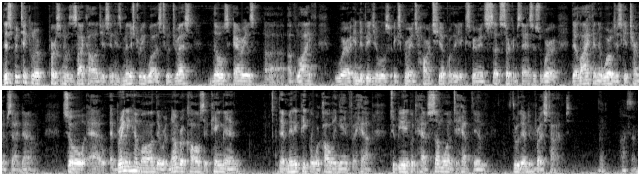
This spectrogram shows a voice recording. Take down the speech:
This particular person who was a psychologist and his ministry was to address those areas uh, of life where individuals experience hardship or they experience such circumstances where their life and their world just get turned upside down. So, uh, bringing him on, there were a number of calls that came in that many people were calling in for help to be able to have someone to help them through their mm-hmm. depressed times. Yeah, awesome.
